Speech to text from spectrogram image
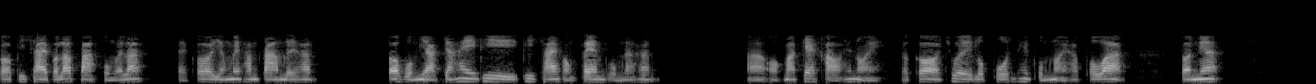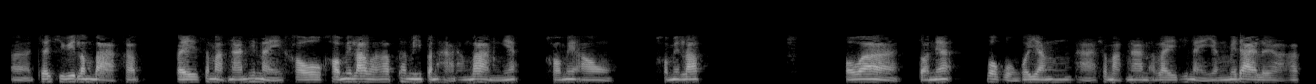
ก็พี่ชายก็รับปากผมไว้ละ แต่ก็ยังไม่ทำตามเลยครับก็ผมอยากจะให้พี่พี่ชายของแฟนผมนะครับ อ่า ออกมาแก้ข่าวให้หน่อย แล้วก็ช่วยลบโพสต์ให้ผมหน่อยครับ เพราะว่าตอนเนี้ย อ่า ใช้ชีวิตลำบากครับ ไปสมัครงานที่ไหนเขาเขาไม่รับครับ ถ้ามีปัญหาทางบ้านอย่างเงี้ยเขาไม่เอาเขาไม่รับ เพราะว่าตอนเนี้ยพวกผมก็ยังหาสมัครงานอะไรที่ไหนยังไม่ได้เลยครับ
